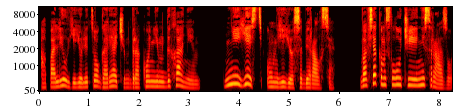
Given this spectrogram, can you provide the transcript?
опалил ее лицо горячим драконьим дыханием. Не есть он ее собирался. Во всяком случае, не сразу.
